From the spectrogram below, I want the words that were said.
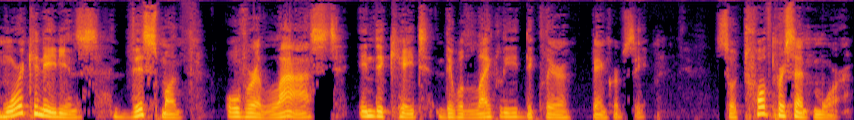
more Canadians this month over last indicate they will likely declare bankruptcy. So 12% more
